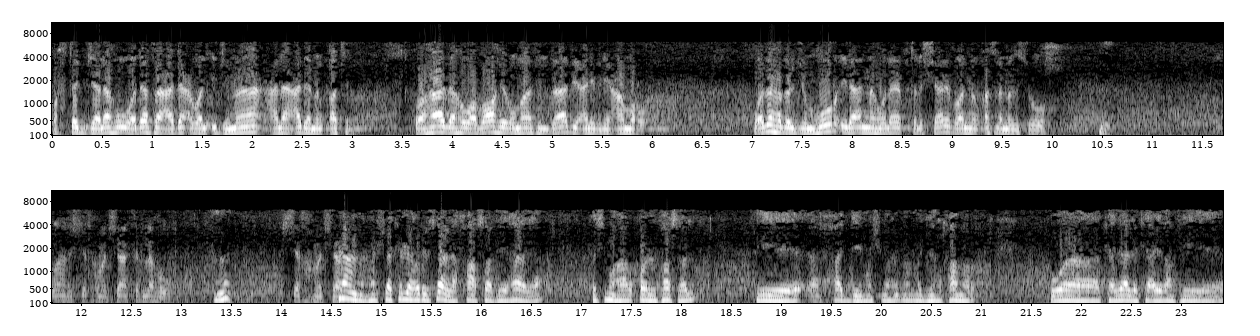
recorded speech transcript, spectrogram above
واحتج له ودفع دعوى الإجماع على عدم القتل. وهذا هو ظاهر ما في الباب عن ابن عمرو. وذهب الجمهور إلى أنه لا يقتل الشارب وأن القتل منسوخ. ظاهر الشيخ أحمد شاكر له. الشيخ أحمد شاكر نعم أحمد شاكر له رسالة خاصة في هذا اسمها القول الفصل. في حد مدن الخمر وكذلك أيضا في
